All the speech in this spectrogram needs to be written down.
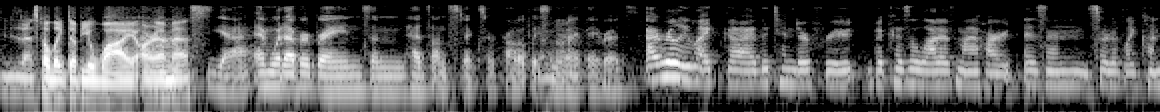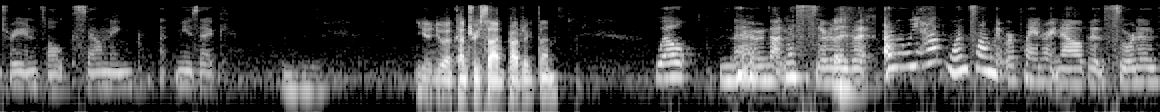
And Isn't that spelled like W Y R M S? Yeah, and whatever brains and heads on sticks are probably some of my favorites. I really like uh, the Tender Fruit because a lot of my heart is in sort of like country and folk sounding music. You gonna do a countryside project then? Well, no, not necessarily, but I mean, we have one song that we're playing right now that's sort of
